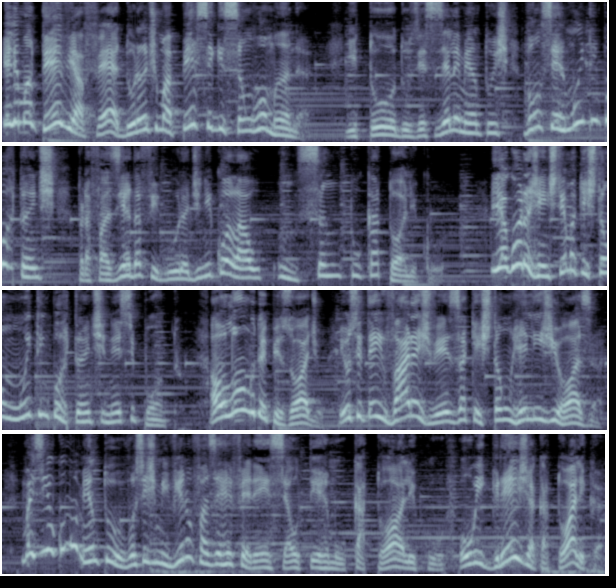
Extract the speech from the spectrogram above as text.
ele manteve a fé durante uma perseguição romana. E todos esses elementos vão ser muito importantes para fazer da figura de Nicolau um santo católico. E agora, gente, tem uma questão muito importante nesse ponto. Ao longo do episódio, eu citei várias vezes a questão religiosa, mas em algum momento vocês me viram fazer referência ao termo católico ou igreja católica?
